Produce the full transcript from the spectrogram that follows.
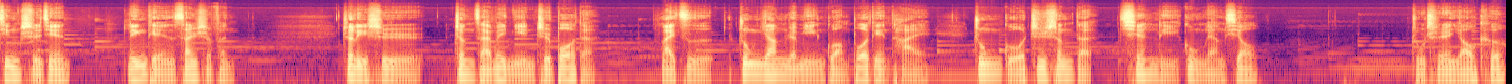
京时间零点三十分，这里是正在为您直播的，来自中央人民广播电台中国之声的《千里共良宵》。主持人姚科，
